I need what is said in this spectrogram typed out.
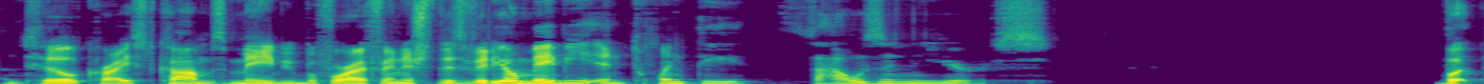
until Christ comes. Maybe before I finish this video, maybe in 20,000 years. But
